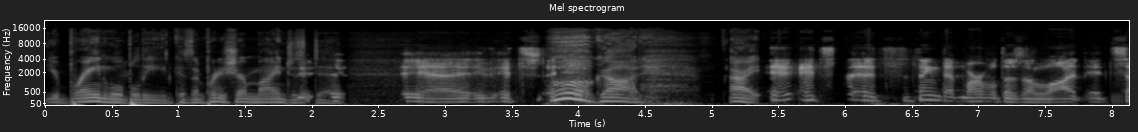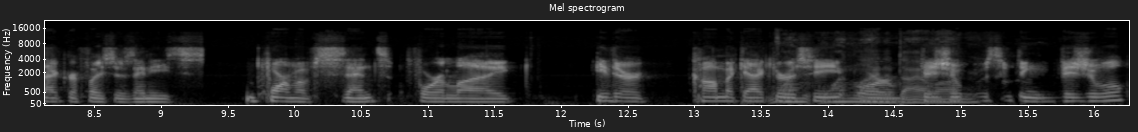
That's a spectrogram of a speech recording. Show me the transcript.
your brain will bleed because I'm pretty sure mine just It- did. yeah, it, it's Oh God! All right, it, it's it's the thing that Marvel does a lot. It sacrifices any form of sense for like either comic accuracy one line or visual something visual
